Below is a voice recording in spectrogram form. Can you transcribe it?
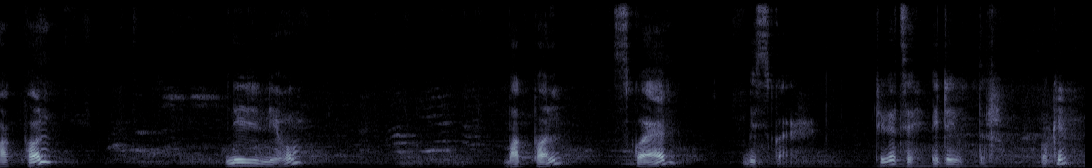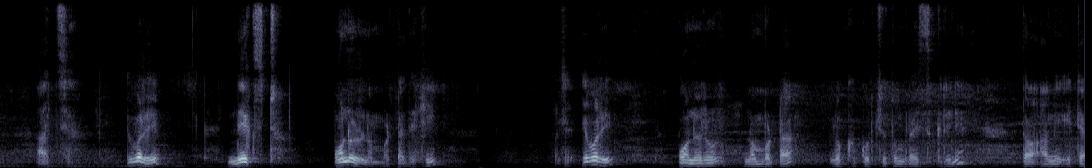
ভাগফল নির্ণেয় ভাগফল স্কোয়ার বি স্কোয়ার ঠিক আছে? এটাই উত্তর। ওকে আচ্ছা। এবারে নেক্সট পনেরো নম্বরটা দেখি। আচ্ছা এবারে পনেরো নম্বরটা লক্ষ্য করছ তোমরা স্ক্রিনে তো আমি এটা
